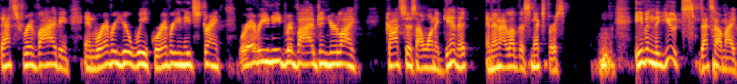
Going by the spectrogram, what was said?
That's reviving. And wherever you're weak, wherever you need strength, wherever you need revived in your life, God says, I want to give it. And then I love this next verse. Even the Utes, that's how my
